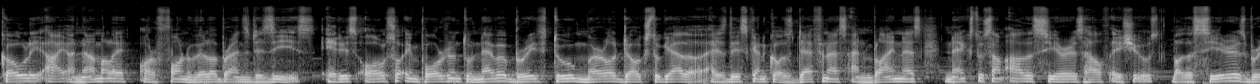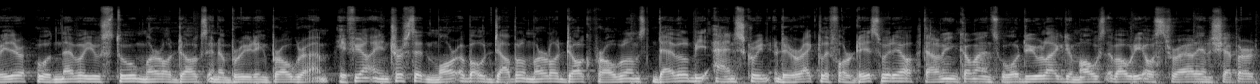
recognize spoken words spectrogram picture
Collie eye anomaly or von Willebrand's disease. It is also important to never breed two Merle dogs together as this can cause deafness and blindness next to some other serious health issues, but a serious breeder would never use two Merle dogs in a breeding program. If you are interested more about double Merle dog problems, there will be end screen directly for this video. Tell me in comments what do you like the most about the Australian Shepherd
